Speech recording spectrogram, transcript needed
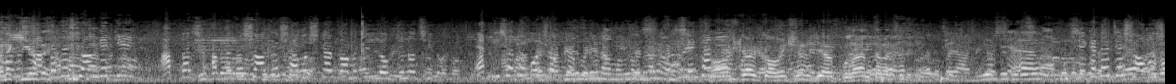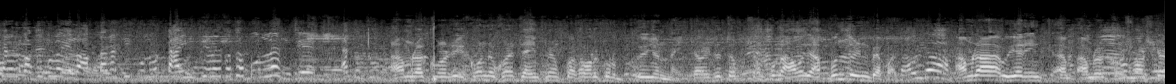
মানে কি হবে? আপনাদের সঙ্গে কি আপনার আপনাদের সঙ্গে সংস্কার কমিটির লোকজনও ছিল। একই সাথে বৈঠক সেখানে সংস্কার কমিশন যার প্রধান তারা ছিলেন। সেখানে যে সংস্কারের কথাগুলো এলো আপনারা কি কোনো টাইম ফ্রেমের কথা বললেন যে এত আমরা কোনো এখন ওখানে টাইম ফ্রেম কথা বলার কোনো প্রয়োজন নাই। কারণ এটা তো সম্পূর্ণ আমাদের আভ্যন্তরীণ ব্যাপার। আমরা উই আর আমরা সংস্কার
